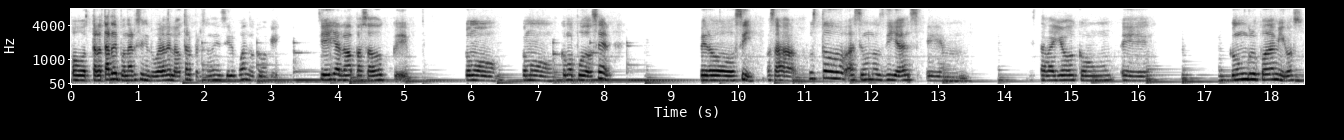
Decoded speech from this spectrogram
o tratar de ponerse en el lugar de la otra persona y decir, bueno, como que si ella lo ha pasado, ¿cómo, cómo, cómo pudo ser? Pero sí, o sea, justo hace unos días em, estaba yo con, eh, con un grupo de amigos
